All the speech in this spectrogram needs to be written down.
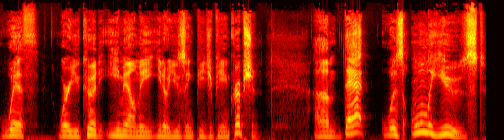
with where you could email me, you know, using PGP encryption. Um, that was only used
